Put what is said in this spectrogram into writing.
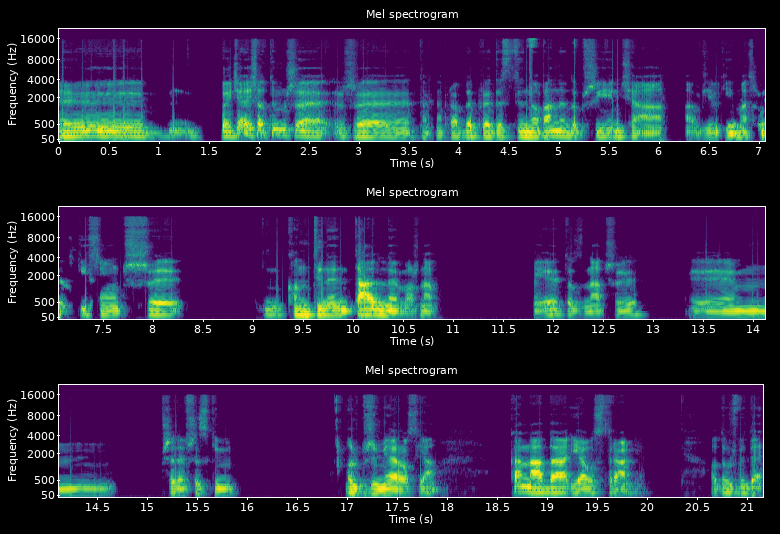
E, powiedziałeś o tym, że, że tak naprawdę predestynowane do przyjęcia wielkich mas ludzkich są trzy kontynentalne, można powiedzieć, to znaczy przede wszystkim olbrzymia Rosja, Kanada i Australia. Otóż wydaje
